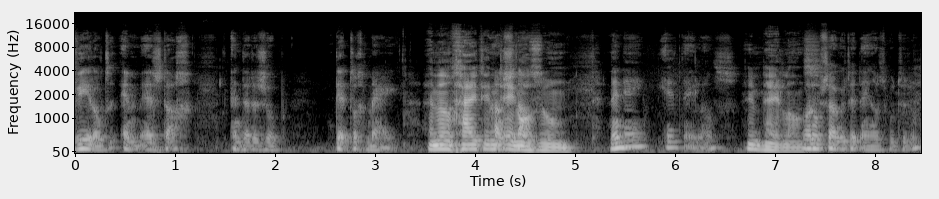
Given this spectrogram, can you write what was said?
Wereld MS-dag. En dat is op 30 mei. En dan ga je het in het. Engels doen. Nee, nee, in het Nederlands. In het Nederlands. Waarom zou ik het in het Engels moeten doen?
